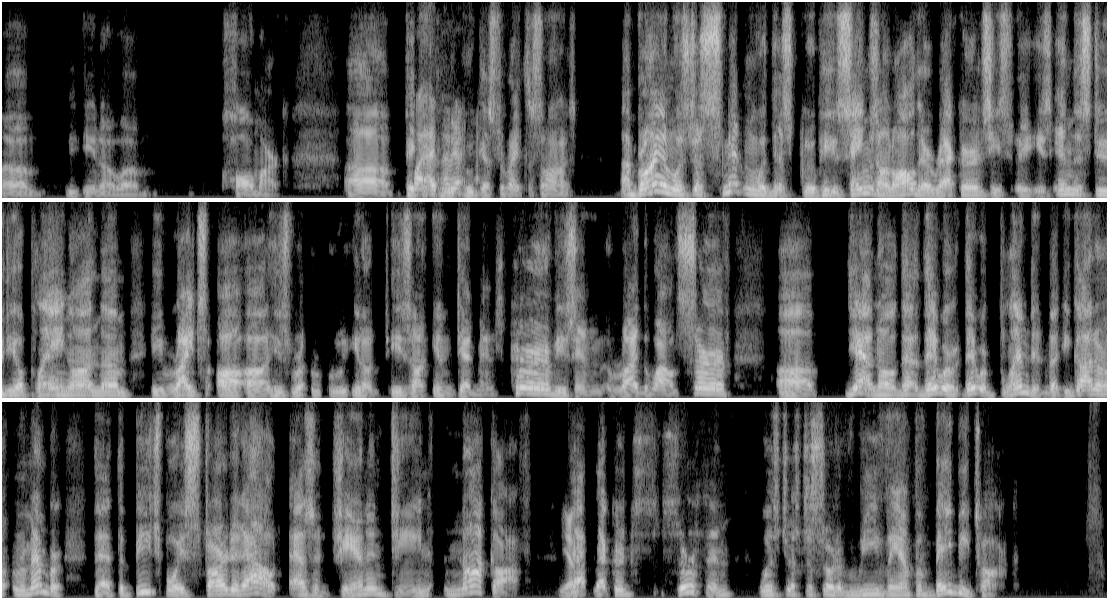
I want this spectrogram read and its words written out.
um, you know um, hallmark uh, picking well, I, I mean, who, who gets to write the songs uh, Brian was just smitten with this group. He sings on all their records. He's he's in the studio playing on them. He writes. Uh, uh, he's you know he's on in Dead Man's Curve. He's in Ride the Wild Surf. Uh, yeah, no, that, they were they were blended. But you got to remember that the Beach Boys started out as a Jan and Dean knockoff. Yep. That record, Surfing, was just a sort of revamp of Baby Talk.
